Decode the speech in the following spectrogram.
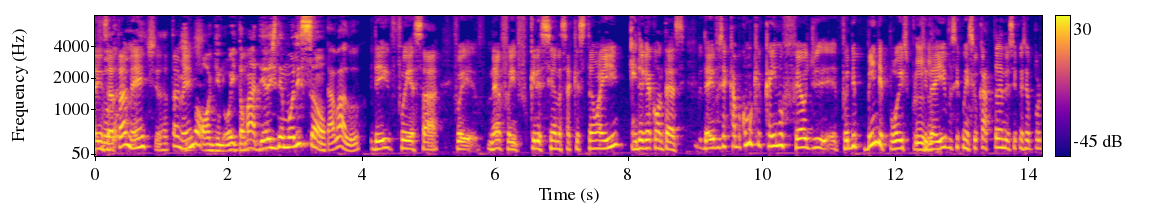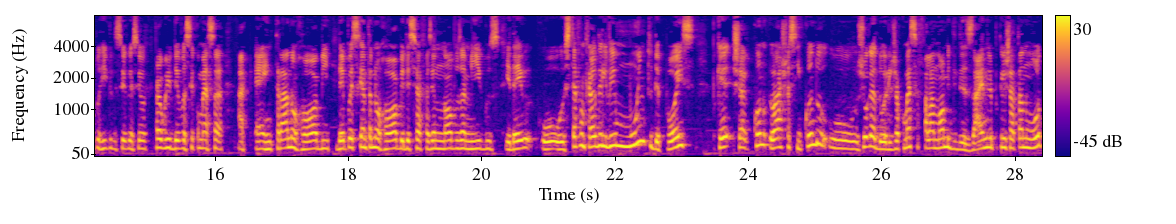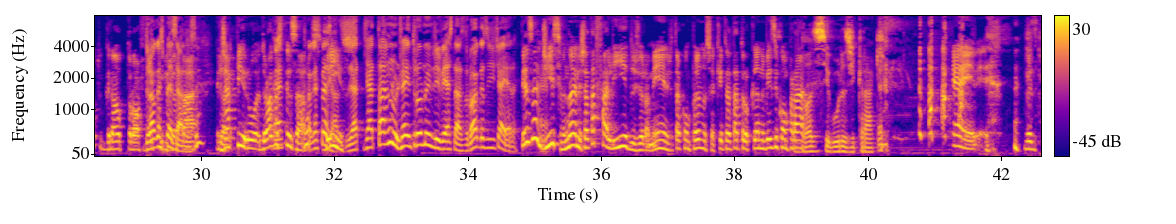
é, exatamente, exatamente. Mogno, ou então madeira de demolição. Tá maluco. daí foi essa foi né foi crescendo essa questão aí e daí o que acontece daí você acaba como que eu caí no Feld foi de- bem depois porque daí você conheceu Catania você conheceu Porto Rico você conheceu Fragrid daí você começa a, a entrar no hobby depois que entra no hobby daí você vai fazendo novos amigos e daí o, o Stefan Feld ele veio muito depois porque já, quando, eu acho assim, quando o jogador ele já começa a falar nome de designer, porque ele já tá num outro grau trófico. Drogas ele já pesadas, tá- né? Ele já pirou. Drogas É, pesadas. Drogas bem pesadas. isso. Já, já, tá no- já entrou no universo das drogas e já era. Pesadíssimo, não, ele já tá falido, geralmente, já tá comprando isso aqui, já tá trocando, em vez de comprar. Doses seguras de crack. É, é, mas,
